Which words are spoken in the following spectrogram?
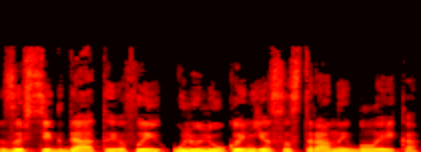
завсегдатаев и улюлюканья со стороны Блейка.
